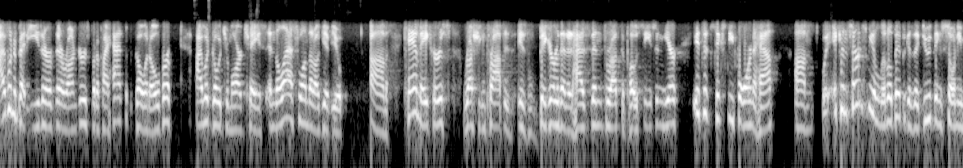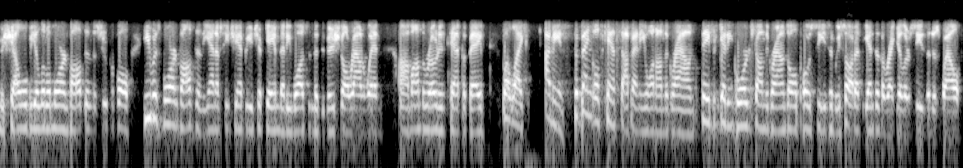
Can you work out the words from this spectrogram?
I wouldn't bet either of their unders, but if I had to go an over, I would go Ja'Marr Chase. And the last one that I'll give you um, Cam Akers rushing prop is, is bigger than it has been throughout the postseason here. It's at 64 and a half. Um, it concerns me a little bit because I do think Sony Michel will be a little more involved in the Super Bowl. He was more involved in the NFC Championship game than he was in the divisional round win um, on the road in Tampa Bay. But like, I mean, the Bengals can't stop anyone on the ground. They've been getting gorged on the ground all postseason. We saw it at the end of the regular season as well.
